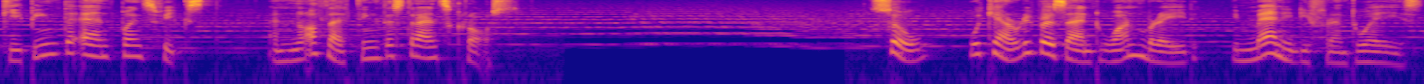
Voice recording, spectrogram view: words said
keeping the endpoints fixed and not letting the strands cross. So, we can represent one braid in many different ways.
